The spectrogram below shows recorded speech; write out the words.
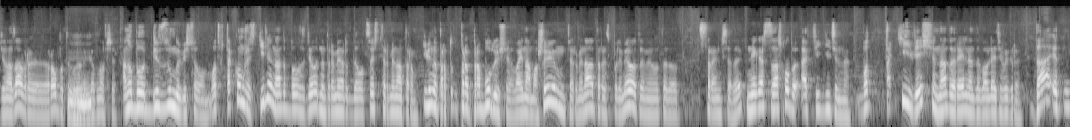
динозавры, роботы, вот это говно все. Оно было безумно веселым. Вот в таком же стиле надо было сделать, например, DLC с Терминатором. Именно про, про, про будущее. Война машин, Терминаторы с пулеметами, вот это вот срань вся, да? Мне кажется, зашло бы офигительно. Вот такие вещи надо реально добавлять в игры. Да, это,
